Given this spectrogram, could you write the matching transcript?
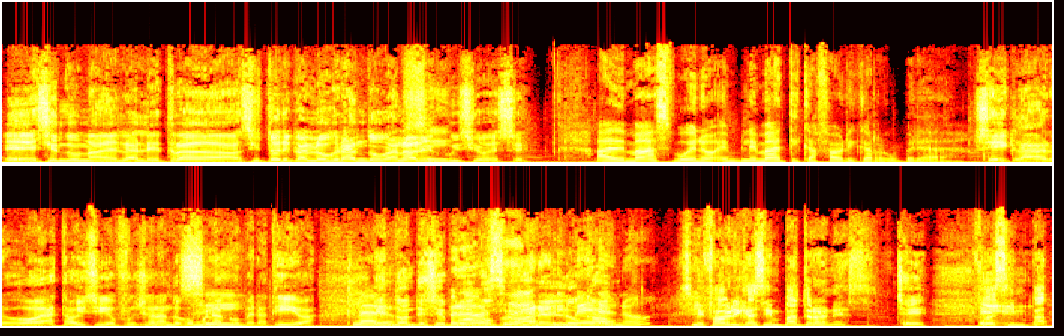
eh, siendo una de las letradas históricas, logrando ganar Sí. el juicio ese. Además, bueno, emblemática fábrica recuperada. Sí, claro, hoy- hasta hoy sigue funcionando como Sí, una cooperativa. Claro. En donde se Pero pudo comprobar el primera, lockout. ¿no? Sí, fábrica sin patrones. Sí. Fue Eh, sin pat.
